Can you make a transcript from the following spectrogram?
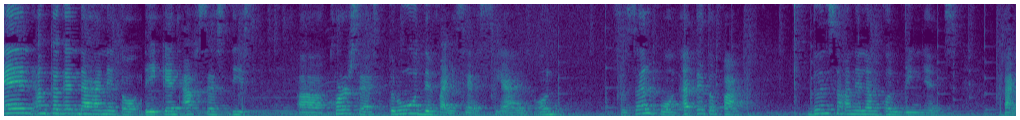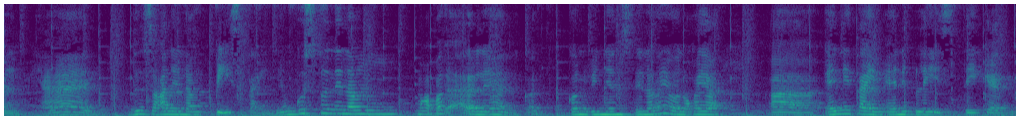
And ang kagandahan nito, they can access these uh, courses through devices. Yan, on, sa cellphone. At ito pa, dun sa kanilang convenience time. Yan. Dun sa kanilang pace time. Yung gusto nilang makapag-aaral yan. Convenience nila ngayon. O kaya, uh, anytime, any place, they can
